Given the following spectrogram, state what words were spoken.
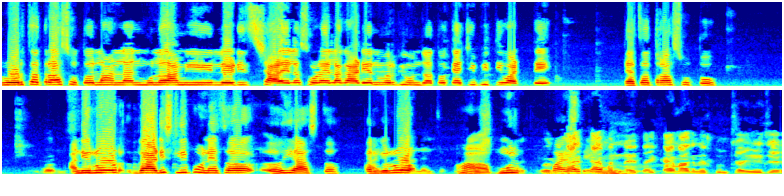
रोडचा त्रास होतो. लहान लहान मुलं आम्ही लेडीज शाळेला सोडायला गाड्यांवर घेऊन जातो त्याची भीती वाटते. त्याचा त्रास होतो. आणि रोड गाडी स्लिप होण्याचं अं, हे असतं. कारण की रोड हा मुल- काय काय म्हणणं आहे ताई? काय मागण्या आहेत तुमच्या? हे जे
